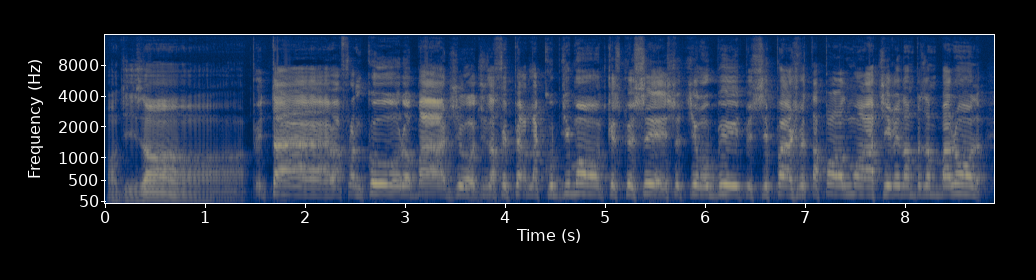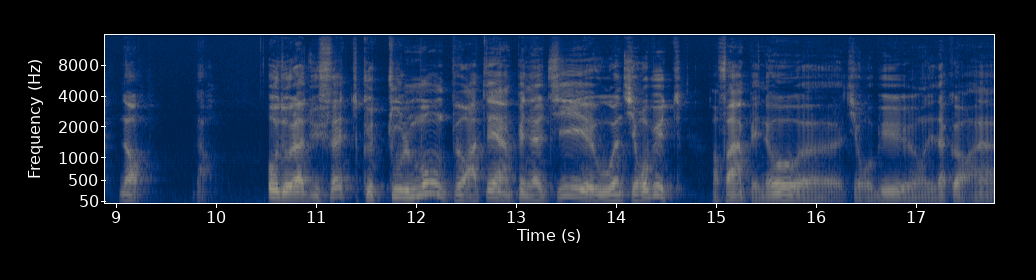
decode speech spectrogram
en disant Putain, va Franco, Baggio, tu nous as fait perdre la Coupe du Monde, qu'est-ce que c'est ce tir au but Mais sais pas, je vais t'apprendre moi à tirer dans un ballon. Non, non. Au-delà du fait que tout le monde peut rater un penalty ou un tir au but. Enfin, un péno, euh, tir au but, on est d'accord. Hein,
